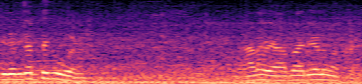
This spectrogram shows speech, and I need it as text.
തിരുവനന്തപുരത്തേക്ക് പോവാണ്. നാളെ വ്യാപാരികൾ മൊത്തം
